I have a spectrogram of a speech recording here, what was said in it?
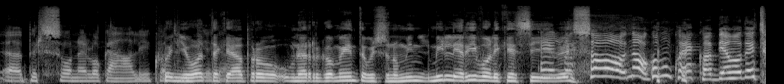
eh, persone locali. Ogni volta che apro un argomento ci sono mille, mille rivoli che si... Eh, lo so, no, comunque ecco, abbiamo detto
